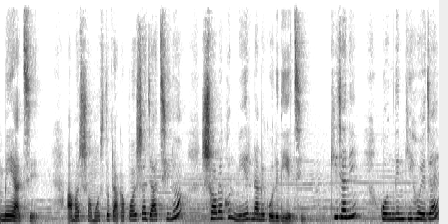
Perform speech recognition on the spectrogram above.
মেয়ে আছে। আমার সমস্ত টাকা পয়সা যা ছিল, সব এখন মেয়ের নামে করে দিয়েছি। কি জানি, কোন দিন কি হয়ে যায়?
